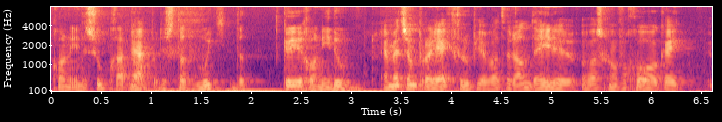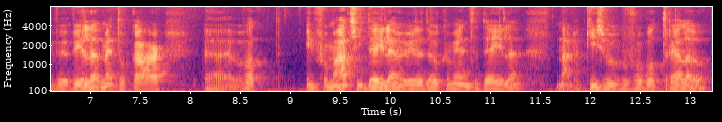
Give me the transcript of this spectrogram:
gewoon in de soep gaat Ja. lopen. Dus dat, moet, je- dat kun je gewoon niet doen. En met zo'n projectgroepje, wat we dan deden, was gewoon van, goh, oké, we willen met elkaar eh, wat informatie delen en we willen documenten delen. Nou, dan kiezen we bijvoorbeeld Trello.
